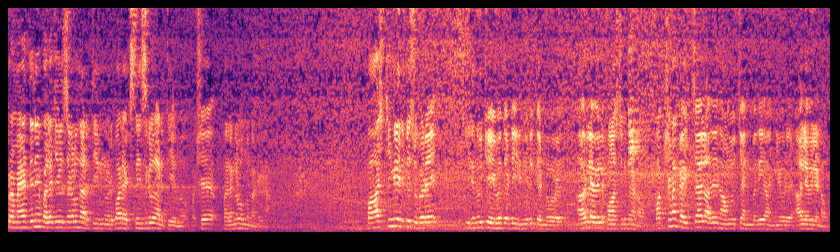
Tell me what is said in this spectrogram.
പ്രമേഹത്തിന് പല ചികിത്സകളും നടത്തിയിരുന്നു ഒരുപാട് എക്സസൈസുകൾ നടത്തിയിരുന്നു പക്ഷെ ഫലങ്ങളൊന്നും കണ്ടില്ല. ഫാസ്റ്റിംഗിൽ എനിക്ക് ഷുഗർ ഇരുന്നൂറ്റി എഴുപത്തി എട്ട് ഇരുന്നൂറ്റി തൊണ്ണൂറ് ആ ഒരു ലെവലിൽ ഫാസ്റ്റിംഗ് തന്നെ ഉണ്ടാവും. ഭക്ഷണം കഴിച്ചാൽ അത് നാനൂറ്റി അൻപത് അഞ്ഞൂറ് ആ ലെവലിൽ ഉണ്ടാവും.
